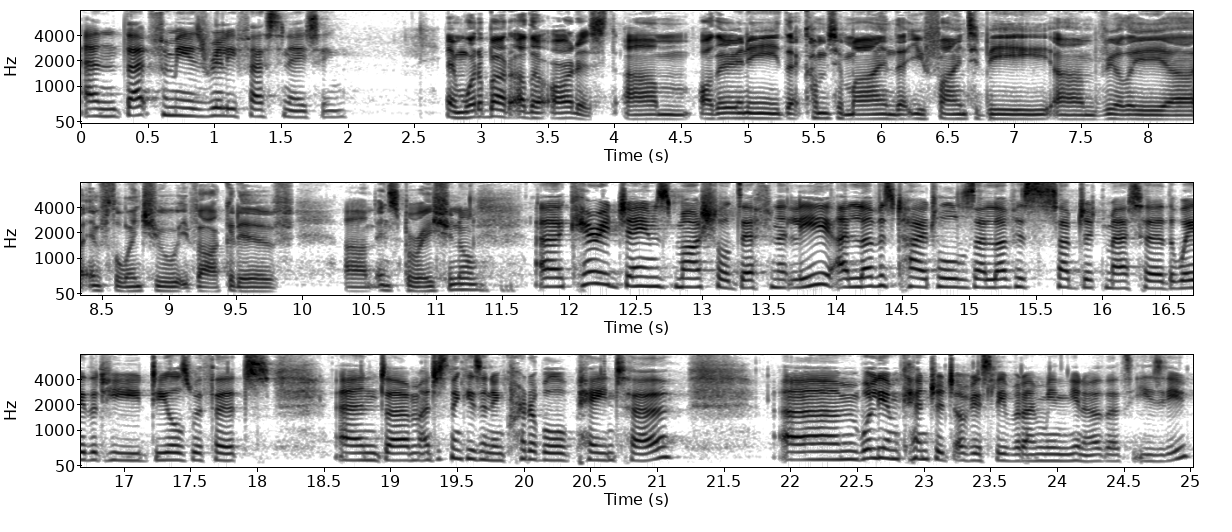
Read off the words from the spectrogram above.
And that for me is really fascinating. And what about other artists? Um, are there any that come to mind that you find to be um, really uh, influential, evocative, um, inspirational? Uh, Kerry James Marshall, definitely. I love his titles. I love his subject matter, the way that he deals with it. And um, I just think he's an incredible painter. Um, William Kentridge, obviously, but I mean, you know, that's easy.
